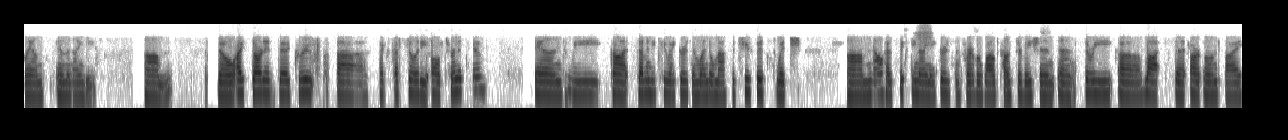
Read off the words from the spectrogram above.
lands in the 90s. Um, so I started the group uh, Accessibility Alternatives, and we got 72 acres in Wendell, Massachusetts, which um, now has 69 acres in Forever Wild Conservation and three uh, lots that are owned by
